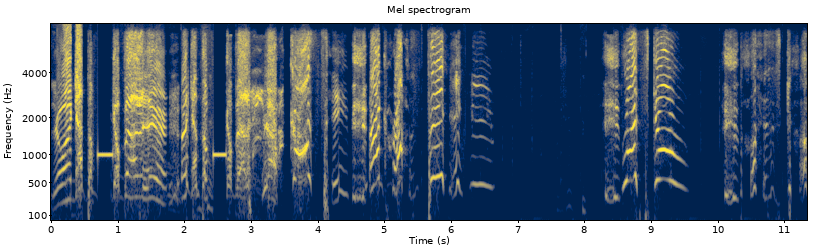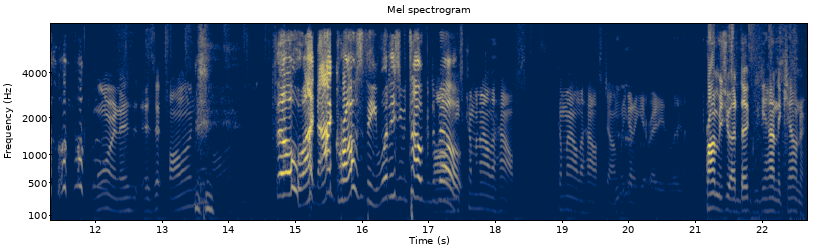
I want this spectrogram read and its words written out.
Yo, I got the f up out of here! I got the f up out of here! I crossed him! I crossed him! Let's go! Let's go! Lauren, is is it following you? No, I, I crossed him! What is you talking oh, about? he's coming out of the house. Coming out of the house, John. We gotta get ready to leave. Promise you I ducked behind the counter.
